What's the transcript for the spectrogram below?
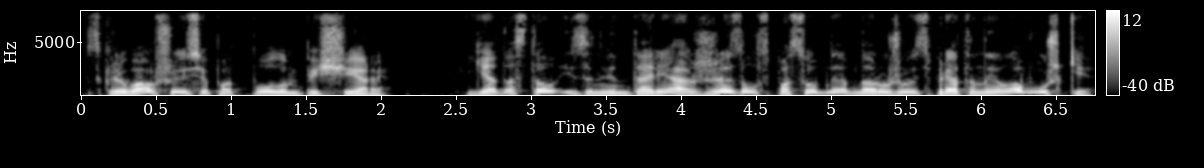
скрывавшуюся под полом пещеры. Я достал из инвентаря жезл, способный обнаруживать спрятанные ловушки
